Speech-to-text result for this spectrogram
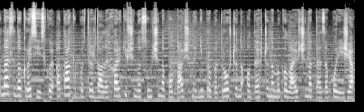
Внаслідок російської атаки постраждали Харківщина, Сумщина, Полтавщина, Дніпропетровщина, Одещина, Миколаївщина та Запоріжжя.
